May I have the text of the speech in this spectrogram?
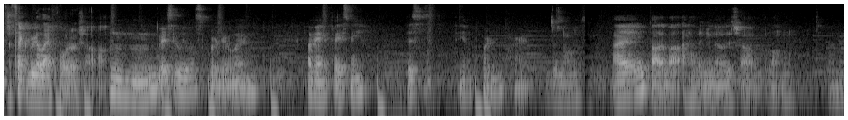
It's like real life Photoshop. Mm-hmm. Basically, what's we're doing. Okay, face me. This is the important part. The nose. I thought about having a nose job a long time.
